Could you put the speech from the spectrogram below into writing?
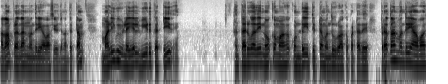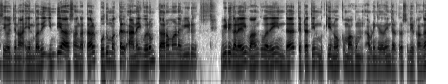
அதான் பிரதான் மந்திரி ஆவாஸ் யோஜனா திட்டம். மலிவு விலையில் வீடு கட்டி தருவதை நோக்கமாக கொண்டு இத்திட்டம் வந்து உருவாக்கப்பட்டது. பிரதான் மந்திரி ஆவாஸ் யோஜனா என்பது இந்திய அரசாங்கத்தால் பொதுமக்கள் அனைவரும் தரமான வீடு வீடுகளை வாங்குவதே இந்த திட்டத்தின் முக்கிய நோக்கமாகும் அப்படிங்கிறத இந்த இடத்துல சொல்லியிருக்காங்க.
